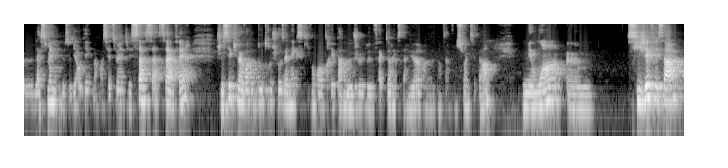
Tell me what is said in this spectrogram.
euh, la semaine, de se dire, OK, bah, moi, cette semaine, j'ai ça, ça, ça à faire. Je sais que je vais avoir d'autres choses annexes qui vont rentrer par le jeu de facteurs extérieurs, d'intervention, etc. Mais au moins, euh, si j'ai fait ça,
